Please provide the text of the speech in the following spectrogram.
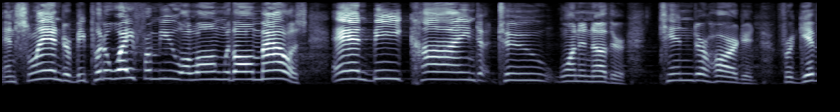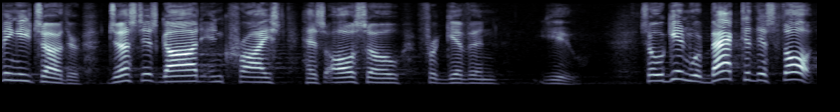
and slander be put away from you along with all malice, and be kind to one another, tender hearted, forgiving each other, just as God in Christ has also forgiven you. So again, we're back to this thought.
